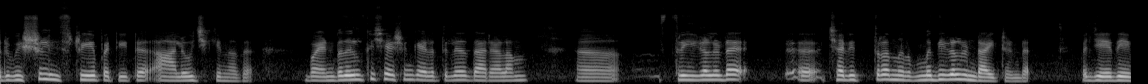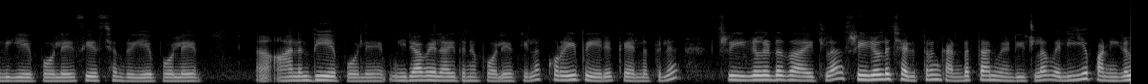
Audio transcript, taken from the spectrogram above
ഒരു വിഷ്വൽ ഹിസ്റ്ററിയെ പറ്റിയിട്ട് ആലോചിക്കുന്നത്. അപ്പോൾ എൺപതുകൾക്ക് ശേഷം കേരളത്തിൽ ധാരാളം സ്ത്രീകളുടെ ചരിത്ര നിർമ്മിതികൾ ഉണ്ടായിട്ടുണ്ട്. ഇപ്പം ജയദേവിയെ പോലെ സി എസ് ചന്ദ്രയെ പോലെ ആനന്ദിയെ പോലെ മീരാവേലായുധനെ പോലെയൊക്കെയുള്ള കുറേ പേര് കേരളത്തിൽ സ്ത്രീകളുടേതായിട്ടുള്ള സ്ത്രീകളുടെ ചരിത്രം കണ്ടെത്താൻ വേണ്ടിയിട്ടുള്ള വലിയ പണികൾ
